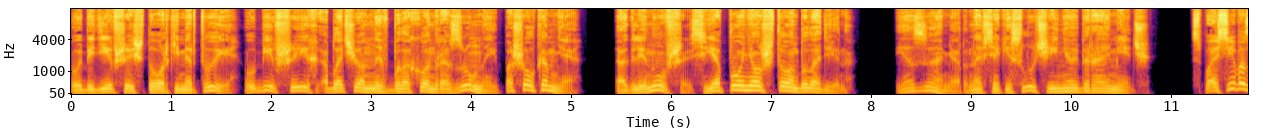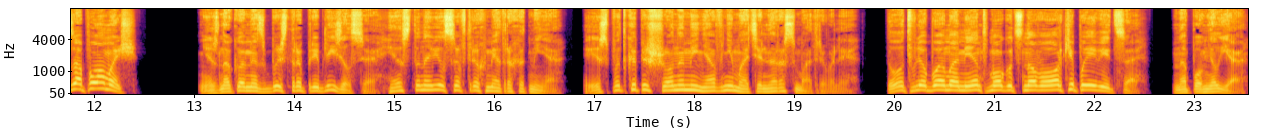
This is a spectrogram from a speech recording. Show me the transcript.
Убедившись, что орки мертвы, убивший их, облаченный в балахон разумный, пошел ко мне. Оглянувшись, я понял, что он был один. Я замер, на всякий случай не убирая меч. «Спасибо за помощь!» Незнакомец быстро приблизился и остановился в трех метрах от меня. Из-под капюшона меня внимательно рассматривали. «Тут в любой момент могут снова орки появиться», — напомнил я.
